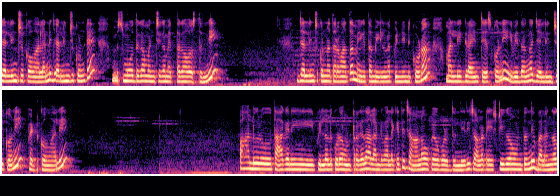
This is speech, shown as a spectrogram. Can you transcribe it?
జల్లించుకోవాలండి జల్లించుకుంటే స్మూత్గా మంచిగా మెత్తగా వస్తుంది. జల్లించుకున్న తర్వాత మిగతా మిగిలిన పిండిని కూడా మళ్ళీ గ్రైండ్ చేసుకొని ఈ విధంగా జల్లించుకొని పెట్టుకోవాలి. పాలు తాగని పిల్లలు కూడా ఉంటారు కదా అలాంటి వాళ్ళకైతే చాలా ఉపయోగపడుతుంది. ఇది చాలా టేస్టీగా ఉంటుంది బలంగా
